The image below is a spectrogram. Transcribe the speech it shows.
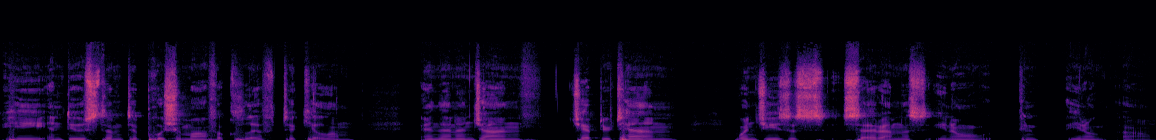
he induced them to push him off a cliff to kill him. And then in John chapter 10, when Jesus said, I'm this, you know, con, you know, um,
